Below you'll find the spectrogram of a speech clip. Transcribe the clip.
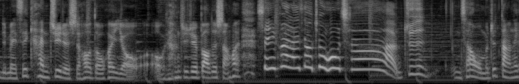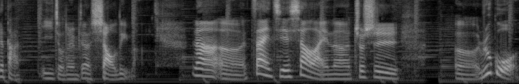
你每次看剧的时候都会有偶像剧就抱着伤患，谁快来叫救护车？就是你知道，我们就当那个打一九的人比较有效率嘛。那呃，再接下来呢，就是呃，如果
